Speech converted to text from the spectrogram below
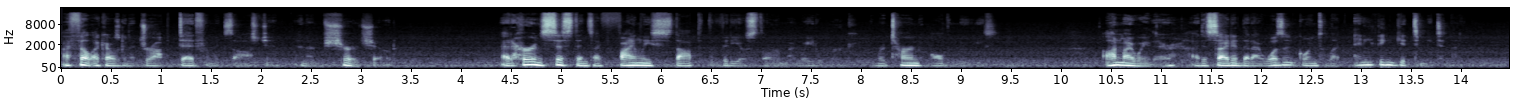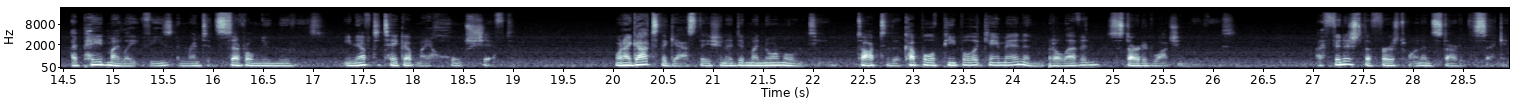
I felt like I was going to drop dead from exhaustion, and I'm sure it showed. At her insistence, I finally stopped at the video store on my way to work and returned all the movies. On my way there, I decided that I wasn't going to let anything get to me tonight. I paid my late fees and rented several new movies, enough to take up my whole shift. When I got to the gas station, I did my normal routine, talked to the couple of people that came in, and at 11, started watching movies. I finished the first one and started the second,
